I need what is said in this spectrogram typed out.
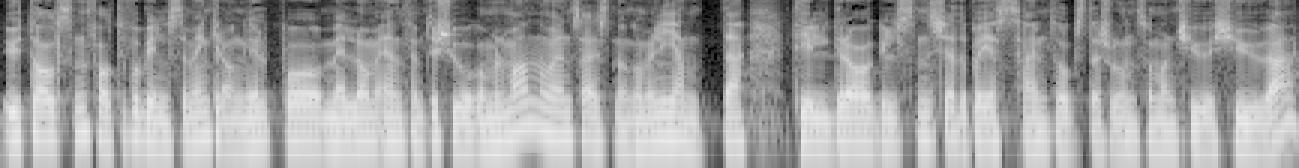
Uttalelsen falt i forbindelse med en krangel på, mellom en 57 år gammel mann og en 16 år gammel jente. Tildragelsen skjedde på Jessheim togstasjon sommeren 2020.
